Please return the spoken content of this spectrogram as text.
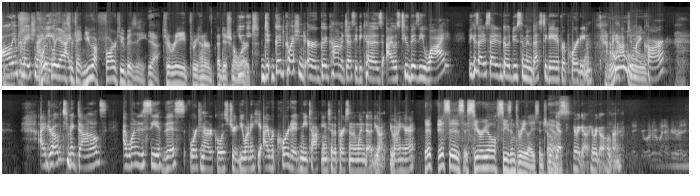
all the information I Quickly need. I- ascertain. you are far too busy Yeah. to read 300 additional You- words. d- good question or good comment, Jesse, because I was too busy. Why? Because I decided to go do some investigative reporting. I hopped in my car. I drove to McDonald's. I wanted to see if this Fortune article was true. Do you want to hear? I recorded me talking to the person in the window. Do you want? Do you want to hear it? This, this is Serial Season 3, ladies and gentlemen. Yes. Yes. Here we go. Here we go. Hold on. Take your order whenever you're ready.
